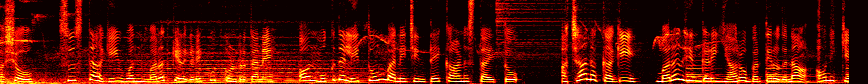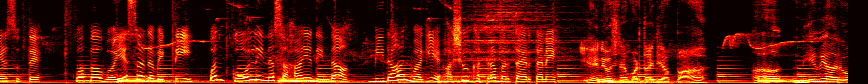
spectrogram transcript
ಅಶೋಕ್ ಸುಸ್ತಾಗಿ ಒಂದ್ ಮರದ ಕೆಳಗಡೆ ಕೂತ್ಕೊಂಡಿರ್ತಾನೆ. ಅವನ ಮುಖದಲ್ಲಿ ತುಂಬಾನೇ ಚಿಂತೆ ಕಾಣಿಸ್ತಾ ಇತ್ತು. ಅಚಾನಕ್ಕಾಗಿ ಮರದ ಹಿಂದ್ಗಡೆ ಯಾರೋ ಬರ್ತಿರೋದನ್ನ ಅವನಿಗೆ ಕೇಳಿಸುತ್ತೆ. ಒಬ್ಬ ವಯಸ್ಸಾದ ವ್ಯಕ್ತಿ ಒಂದ್ ಕೋಲಿನ ಸಹಾಯದಿಂದ ನಿಧಾನವಾಗಿ ಅಶೋಕ್ ಹತ್ರ ಬರ್ತಾ ಇರ್ತಾನೆ. ಏನ್ ಯೋಚನೆ ಮಾಡ್ತಾ ಇದೀಯಪ್ಪ? ನೀವ್ ನೀವ್ಯಾರು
